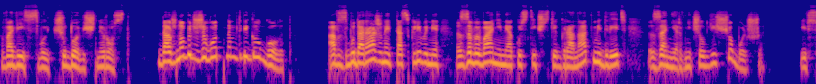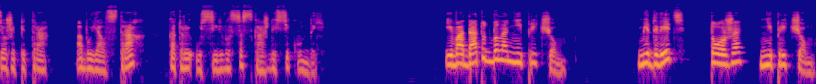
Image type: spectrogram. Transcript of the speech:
во весь свой чудовищный рост. Должно быть, животным двигал голод. А взбудораженный тоскливыми завываниями акустических гранат медведь занервничал еще больше. И все же Петра обуял страх, который усиливался с каждой секундой. И вода тут была ни при чем. Медведь тоже ни при чем.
